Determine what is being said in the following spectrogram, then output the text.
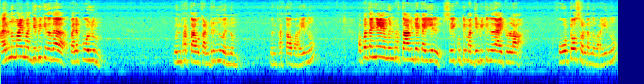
അരുണുമായി മദ്യപിക്കുന്നത് പലപ്പോഴും മുൻ ഭർത്താവ് കണ്ടിരുന്നുവെന്നും മുൻ ഭർത്താവ് പറയുന്നു. ഒപ്പം തന്നെ മുൻ ഭർത്താവിന്റെ കയ്യിൽ ശ്രീകുട്ടി മദ്യപിക്കുന്നതായിട്ടുള്ള ഫോട്ടോസ് ഉണ്ടെന്ന് പറയുന്നു.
